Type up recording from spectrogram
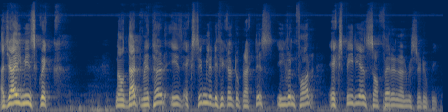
Agile means quick. Now, that method is extremely difficult to practice even for experienced software and administrative people.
